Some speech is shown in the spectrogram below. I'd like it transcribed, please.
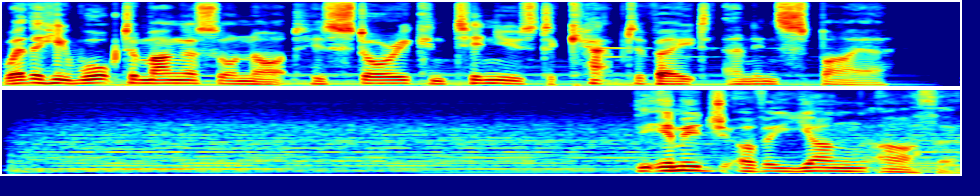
Whether he walked among us or not, his story continues to captivate and inspire. The image of a young Arthur,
